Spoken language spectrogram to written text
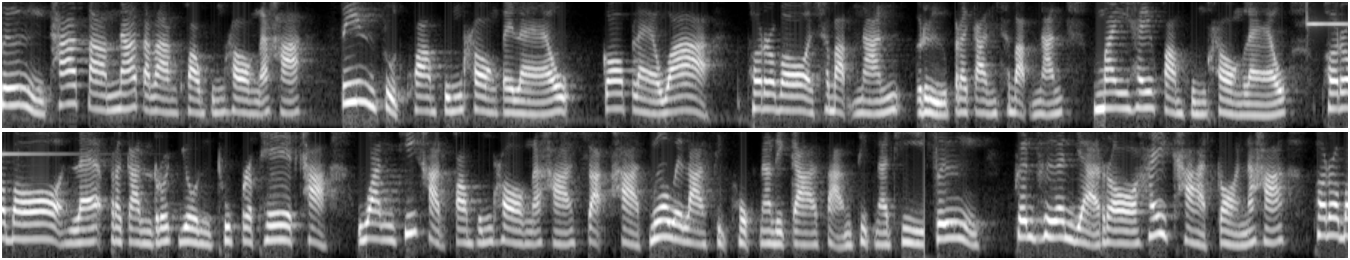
ซึ่งถ้าตามหน้าตารางความคุ้มครองนะคะ สิ้นสุดความคุ้มครองไปแล้ว ก็แปลว่า พรบฉบับนั้น หรือประกันฉบับนั้นไม่ให้ความคุ้มครองแล้ว พรบและประกันรถยนต์ทุกประเภทค่ะ วันที่ขาดความคุ้มครองนะคะ จะขาดเมื่อเวลา 16 นาฬิกา 30 นาที ซึ่งเพื่อนๆ อย่ารอให้ขาดก่อนนะคะ พรบ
